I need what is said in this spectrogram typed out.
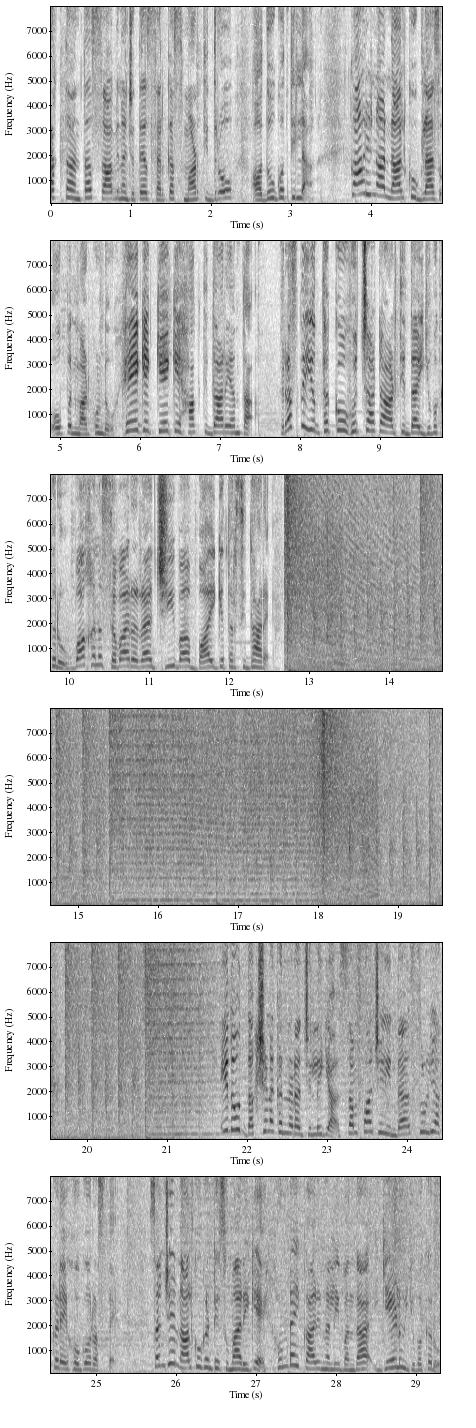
ರಕ್ತ ಅಂತ ಸಾವಿನ ಜೊತೆ ಸರ್ಕಸ್ ಮಾಡ್ತಿದ್ರೋ ಅದೂ ಗೊತ್ತಿಲ್ಲ. ಕಾರಿನ ನಾಲ್ಕು ಗ್ಲಾಸ್ ಓಪನ್ ಮಾಡ್ಕೊಂಡು ಹೇಗೆ ಕೇಕೆ ಹಾಕ್ತಿದ್ದಾರೆ ಅಂತ. ರಸ್ತೆಯುದ್ದಕ್ಕೂ ಹುಚ್ಚಾಟ ಆಡ್ತಿದ್ದ ಯುವಕರು ವಾಹನ ಸವಾರರ ಜೀವ ಬಾಯಿಗೆ ತರಿಸಿದ್ದಾರೆ. ದಕ್ಷಿಣ ಕನ್ನಡ ಜಿಲ್ಲೆಯ ಸಂಪಾಜೆಯಿಂದ ಸುಳ್ಯ ಕಡೆ ಹೋಗೋ ರಸ್ತೆ. ಸಂಜೆ ನಾಲ್ಕು ಗಂಟೆ ಸುಮಾರಿಗೆ ಹುಂಡೈ ಕಾರಿನಲ್ಲಿ ಬಂದ ಏಳು ಯುವಕರು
